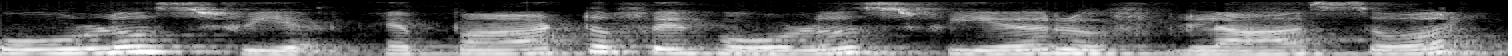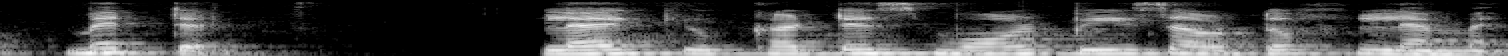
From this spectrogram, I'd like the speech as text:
hollow sphere, a part of a hollow sphere of glass or metal, like you cut a small piece out of lemon.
